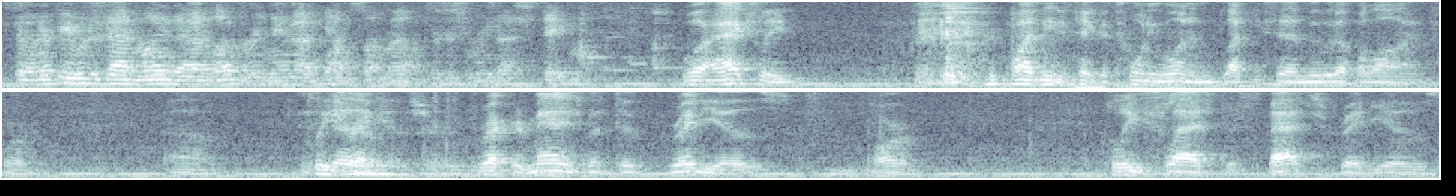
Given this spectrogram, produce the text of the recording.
So when people just add money to that, I'd love to rename that account something else, it just removes that stigma. Well, actually, we probably need to take the twenty-one and, like you said, move it up a line for, um, Police instead of radios or- record management to radios or police slash dispatch radios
